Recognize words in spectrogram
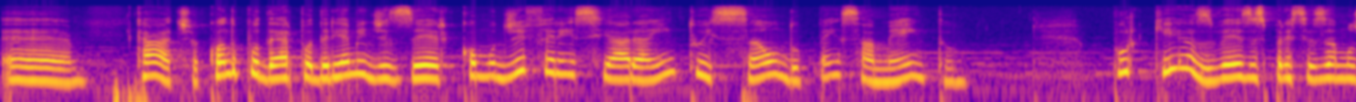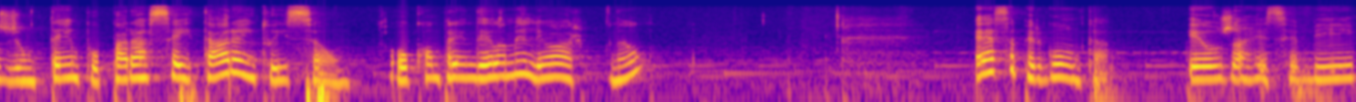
É, Kátia, quando puder, poderia me dizer como diferenciar a intuição do pensamento? Por que às vezes precisamos de um tempo para aceitar a intuição ou compreendê-la melhor, não? Essa pergunta eu já recebi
